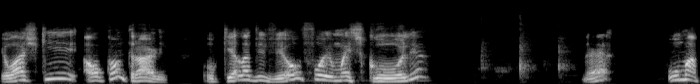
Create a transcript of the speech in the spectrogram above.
Eu acho que ao contrário, o que ela viveu foi uma escolha, né? Uma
